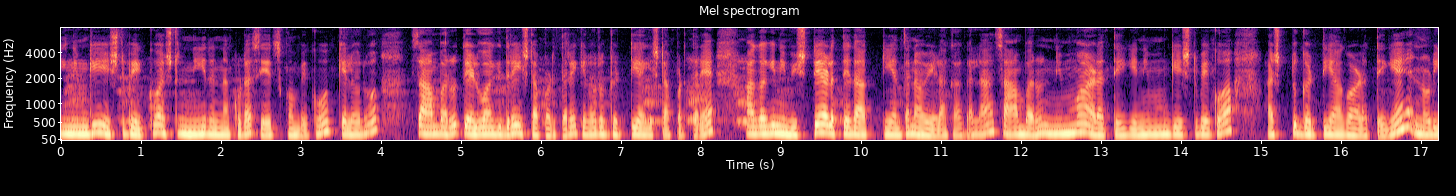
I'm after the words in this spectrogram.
ಈಗ ನಿಮಗೆ ಎಷ್ಟು ಬೇಕೋ ಅಷ್ಟು ನೀರನ್ನು ಕೂಡ ಸೇರಿಸ್ಕೊಬೇಕು. ಕೆಲವರು ಸಾಂಬಾರು ತೆಳುವಾಗಿದ್ದರೆ ಇಷ್ಟಪಡ್ತಾರೆ, ಕೆಲವರು ಗಟ್ಟಿಯಾಗಿ ಇಷ್ಟಪಡ್ತಾರೆ. ಹಾಗಾಗಿ ನೀವು ಇಷ್ಟೇ ಅಳತೆದು ಅಕ್ಕಿ ಅಂತ ನಾವು ಹೇಳೋಕ್ಕಾಗಲ್ಲ. ಸಾಂಬಾರು ನಿಮ್ಮ ಅಳತೆಗೆ, ನಿಮಗೆ ಎಷ್ಟು ಬೇಕೋ ಅಷ್ಟು ಗಟ್ಟಿಯಾಗೋ ಅಳತೆಗೆ. ನೋಡಿ,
